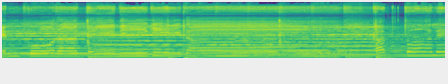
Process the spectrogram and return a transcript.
ಎನ್ ಕೊರತೆ ನೀಗಿದ ಕತ್ತಲೆ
